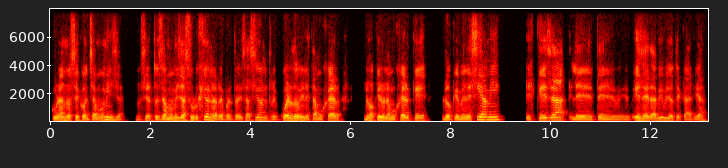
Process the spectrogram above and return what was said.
curándose con chamomilla, ¿no es cierto? Chamomilla surgió en la repertorización, recuerdo bien esta mujer, ¿no? que era una mujer que lo que me decía a mí es que ella, le, ella era bibliotecaria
